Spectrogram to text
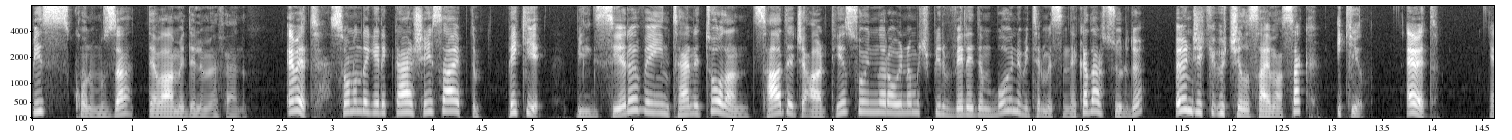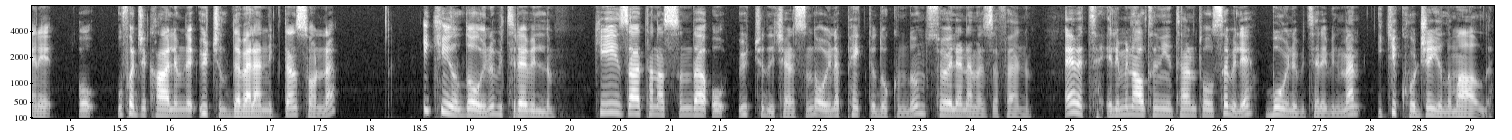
Biz konumuza devam edelim efendim. Evet, sonunda gerekli her şeye sahiptim. Peki bilgisayarı ve interneti olan sadece RTS oyunları oynamış bir veledin bu oyunu bitirmesi ne kadar sürdü? Önceki 3 yılı saymazsak 2 yıl. Evet. Yani o ufacık halimle 3 yıl debelendikten sonra 2 yılda oyunu bitirebildim. Ki zaten aslında o 3 yıl içerisinde oyuna pek de dokunduğum söylenemez efendim. Evet elimin altında internet olsa bile bu oyunu bitirebilmem 2 koca yılımı aldı.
